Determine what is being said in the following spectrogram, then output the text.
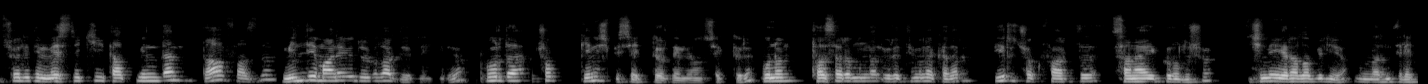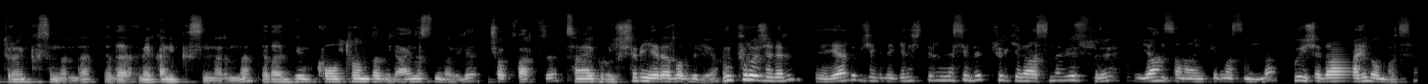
söylediğim mesleki tatminden daha fazla milli manevi duygular devreye giriyor. Burada çok geniş bir sektör demiyon sektörü. Bunun tasarımından üretimine kadar birçok farklı sanayi kuruluşu içinde yer alabiliyor. Bunların elektronik kısımlarında ya da mekanik kısımlarında ya da koltuğunda bile, aynasında bile çok farklı sanayi kuruluşları yer alabiliyor. Bu projelerin e, yerli bir şekilde geliştirilmesiyle Türkiye'de aslında bir sürü yan sanayi firmasının da bu işe dahil olması,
